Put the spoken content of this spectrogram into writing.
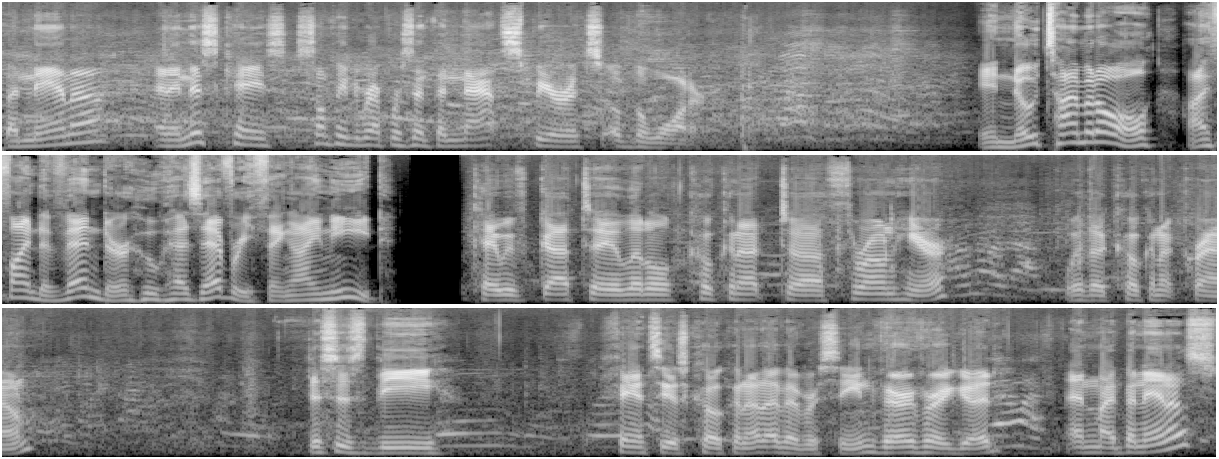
banana, and in this case, something to represent the nat spirits of the water. In no time at all, I find a vendor who has everything I need. Okay, we've got a little coconut uh, throne here with a coconut crown. This is the fanciest coconut I've ever seen. Very, very good. And my bananas.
